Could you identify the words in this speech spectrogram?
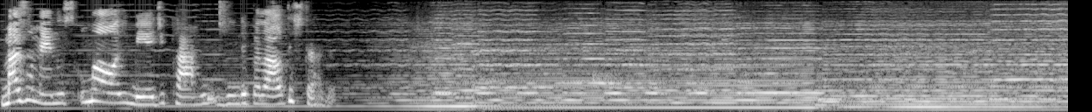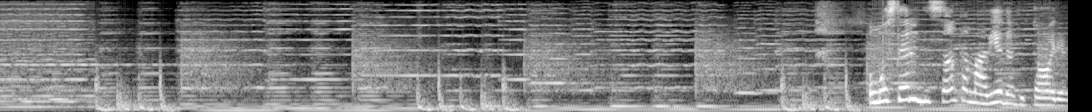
mais ou menos uma hora e meia de carro vindo pela autoestrada. O Mosteiro de Santa Maria da Vitória,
